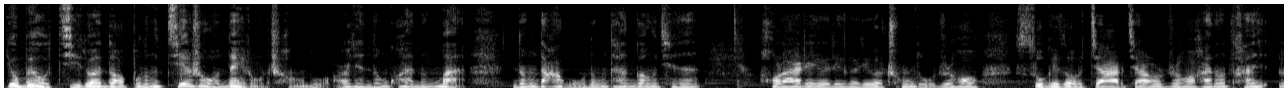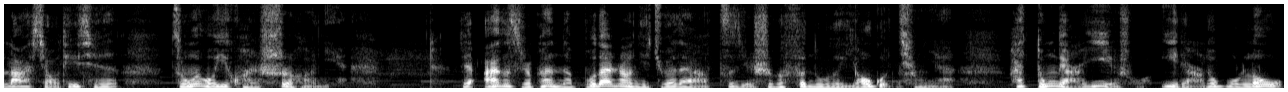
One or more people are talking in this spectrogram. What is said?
又没有极端到不能接受那种程度，而且能快能慢，能打鼓能弹钢琴。后来这个这个这个重组之后，苏给走加加入之后还能弹拉小提琴，总有一款适合你。这 X Japan 呢，不但让你觉得呀自己是个愤怒的摇滚青年，还懂点艺术，一点都不 low。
